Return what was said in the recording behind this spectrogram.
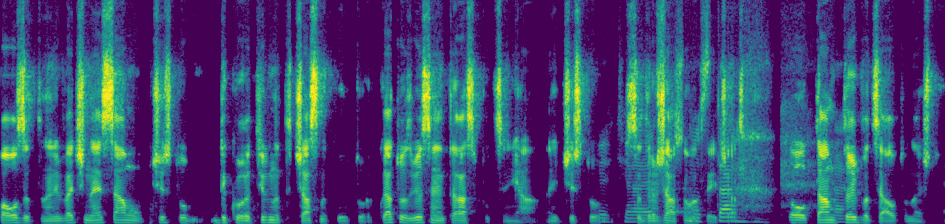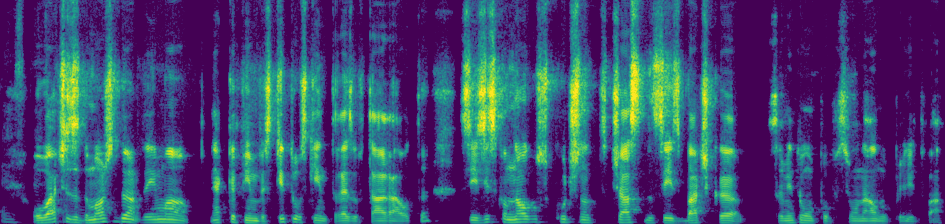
ползата. Нали? Вече не е само чисто декоративната част на култура, която разбира се не трябва да се подценява. Нали? Чисто е, е съдържателната е част. То оттам да. тръгва цялото нещо. Е, Обаче, за да може да, да има някакъв инвеститорски интерес в тази работа, се изисква много скучната част да се избачка сравнително професионално преди това.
